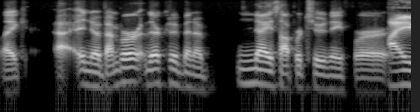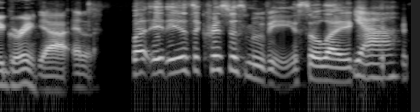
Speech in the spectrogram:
like uh, in November, there could have been a nice opportunity for. I agree. yeah, and But it is a Christmas movie, so like Yeah. it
